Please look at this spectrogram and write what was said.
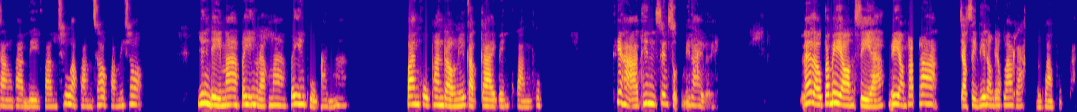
ชังความดี ความชั่ว ความชอบความไม่ชอบ ยิ่งดีมากก็ยิ่งรักมาก ก็ยิ่งผูกพันมากการผูกพันเหล่านี้กลับกลายเป็นความทุกข์ที่หาที่สิ้นสุดไม่ได้เลย และเราก็ไม่ยอมเสีย ไม่ยอมพลาดพลาดจากสิ่งที่เราเรียกว่ารักหรือความผูกพัน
